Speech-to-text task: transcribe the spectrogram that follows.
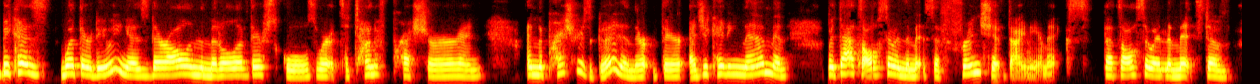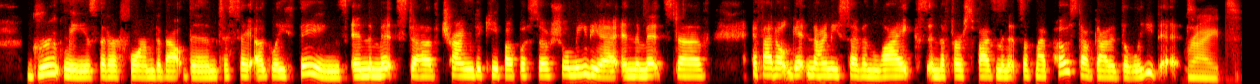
because what they're doing is they're all in the middle of their schools where it's a ton of pressure and and the pressure is good and they're they're educating them and but that's also in the midst of friendship dynamics that's also in the midst of GroupMe's that are formed about them to say ugly things in the midst of trying to keep up with social media in the midst of if i don't get 97 likes in the first 5 minutes of my post i've got to delete it Right.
